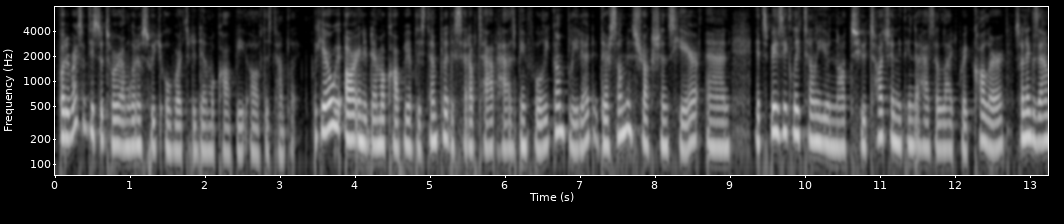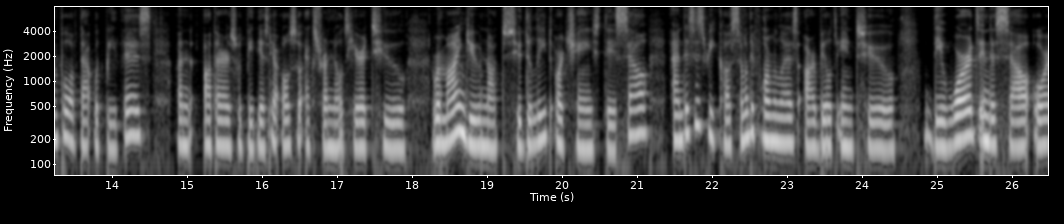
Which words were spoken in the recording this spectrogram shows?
For the rest of this tutorial, I'm going to switch over to the demo copy of this template. Here we are in the demo copy of this template. The setup tab has been fully completed. There's some instructions here and it's basically telling you not to touch anything that has a light gray color. So an example of that would be this and others would be this. There are also extra notes here to remind you not to delete or change this cell. And this is because some of the formulas are built into the words in the cell are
